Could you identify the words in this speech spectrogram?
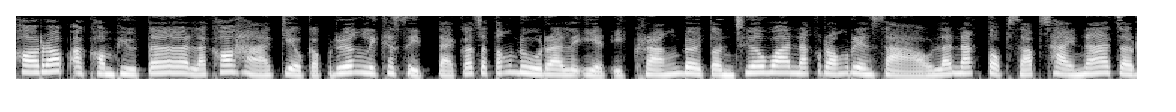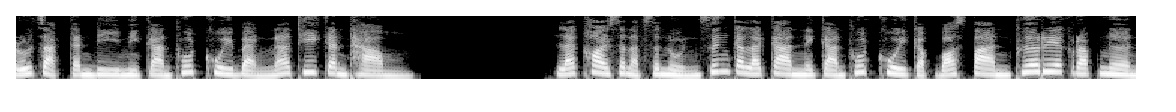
พอรอบอะคอมพิวเตอร์และข้อหาเกี่ยวกับเรื่องลิขสิทธิ์แต่ก็จะต้องดูรายละเอียดอีกครั้ง โดยตนเชื่อว่านักร้องเรียนสาวและนักตบทรัพย์ชายน่าจะรู้จักกันดีมีการพูดคุยแบ่งหน้าที่กันทำและคอยสนับสนุนซึ่งกันและกันในการพูดคุยกับบอสปันเพื่อเรียกรับเงิน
